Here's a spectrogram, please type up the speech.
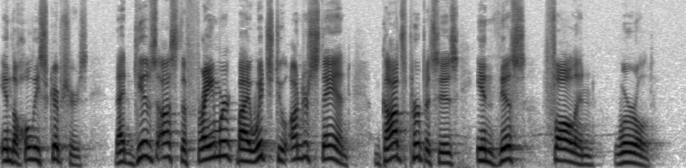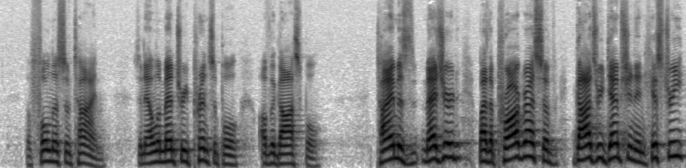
in the Holy Scriptures that gives us the framework by which to understand God's purposes in this fallen world. The fullness of time is an elementary principle of the gospel. Time is measured by the progress of God's redemption in history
